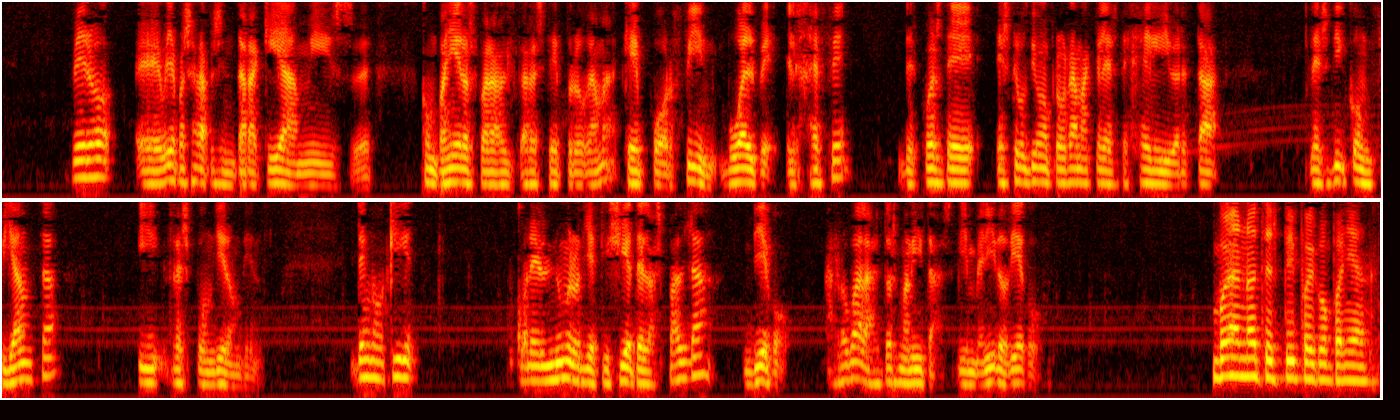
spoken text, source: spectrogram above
pero eh, voy a pasar a presentar aquí a mis eh, compañeros para, para este programa, que por fin vuelve el jefe, después de este último programa que les dejé en libertad, les di confianza y respondieron bien. Tengo aquí con el número 17 en la espalda, Diego, arroba las dos manitas. Bienvenido, Diego. Buenas noches, Pipo y compañía.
